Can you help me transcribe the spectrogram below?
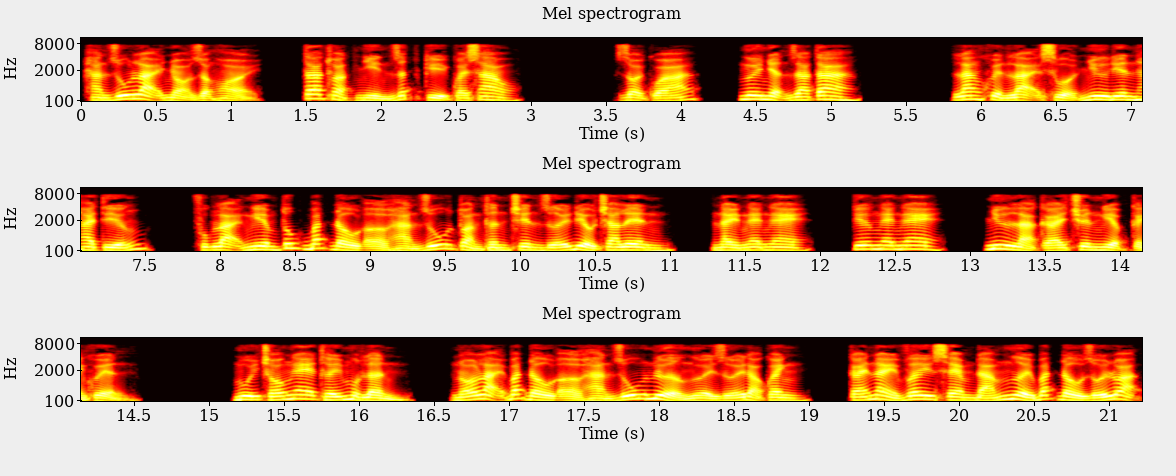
Hàn Dũ lại nhỏ giọng hỏi, ta thoạt nhìn rất kỳ quái sao. Giỏi quá, ngươi nhận ra ta. Lang khuyển lại sủa như điên hai tiếng, phục lại nghiêm túc bắt đầu ở Hàn Dũ toàn thân trên dưới điều tra lên, này nghe nghe, kia nghe nghe, như là cái chuyên nghiệp cảnh khuyển. Mũi chó nghe thấy một lần, nó lại bắt đầu ở Hàn Dũ nửa người dưới đảo quanh, cái này vây xem đám người bắt đầu rối loạn,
